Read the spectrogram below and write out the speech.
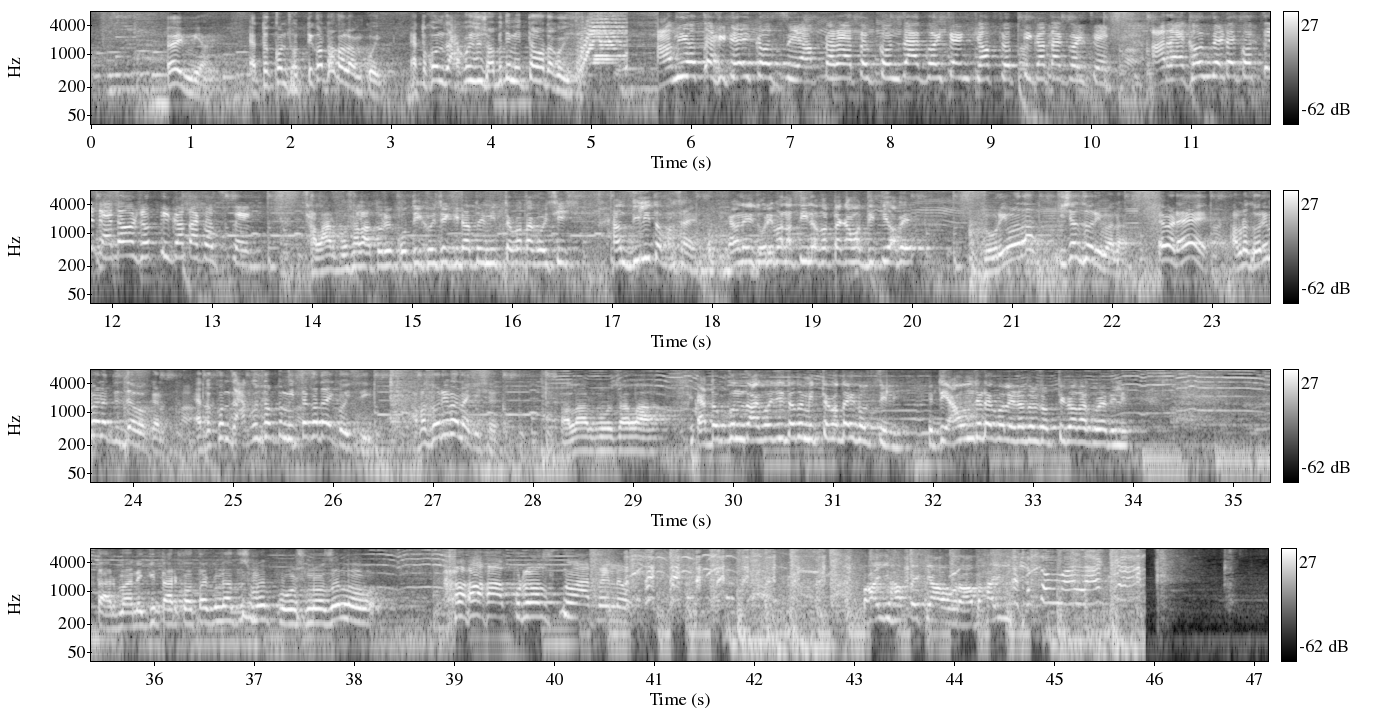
এই মিয়া এতক্ষণ সত্যি কথা বললাম কই? এতক্ষণ যা কইছে সবই তো মিথ্যা কথা কইছে। আমিও তো এটাই করছি আপনারা এতক্ষণ যা কইছেন সব সত্যি কথা কইছেন। আর এখন যেটা করছেন এটাও সত্যি কথা করছেন। শালার পোশালা তোর কতি কইছে কিনা তুই মিথ্যে কথা কইছিস? এখন দিলি তো ভাষায়। এখন এই জরিমানা তিন হাজার টাকা আমার দিতে হবে। জরিমানা? কিসের জরিমানা? এবারে আমরা জরিমানা দিতে যাব কেন? এতক্ষণ যা কইছি সব তো মিথ্যা কথাই কইছি। আবার জরিমানা কিসের? শালার পোশালা এতক্ষণ যা করছিস তো মিথ্যে কথাই করছিলি। কিন্তু এমন যেটা করলি এটা তো সত্যি কথা করে দিলি। তার মানে কি তার কথাগুলো এত সময় প্রশ্ন ছিল প্রশ্ন আসলো। भाई यहाँ पे क्या हो रहा भाई?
